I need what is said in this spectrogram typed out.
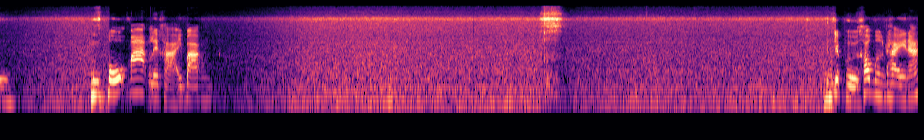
ง มึงโป๊ะมากเลยค่ะ ไอ้บัง มึงจะเผลอเข้าเมืองไทยนะ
